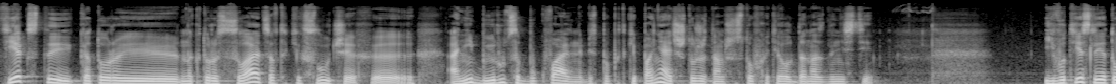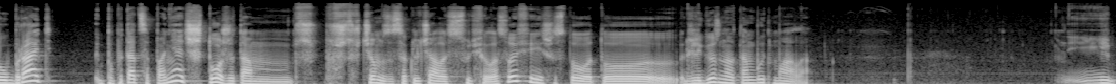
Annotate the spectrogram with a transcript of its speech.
тексты, которые, на которые ссылаются в таких случаях, э, они берутся буквально, без попытки понять, что же там Шестов хотел до нас донести. И вот если это убрать, попытаться понять, что же там, в чем заключалась суть философии Шестого, то религиозного там будет мало. И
